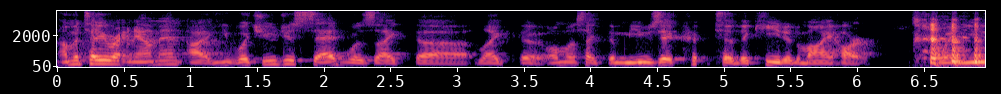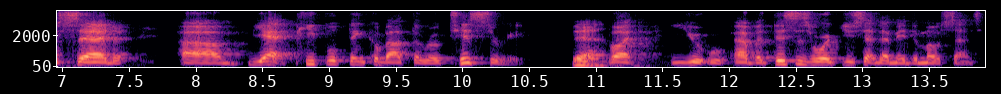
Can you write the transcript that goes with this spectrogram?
I'm gonna tell you right now, man. Uh, you, what you just said was like the like the almost like the music to the key to the my heart when you said, um, yeah, people think about the rotisserie, Yeah, but you uh, but this is what you said that made the most sense.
